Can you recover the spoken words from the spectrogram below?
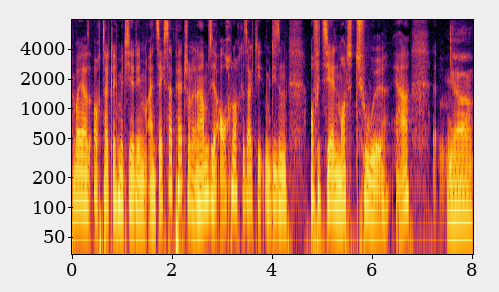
war ja auch zeitgleich mit hier dem 1.6er Patch und dann haben sie ja auch noch gesagt, die, mit diesem offiziellen Mod-Tool, ja. Ja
